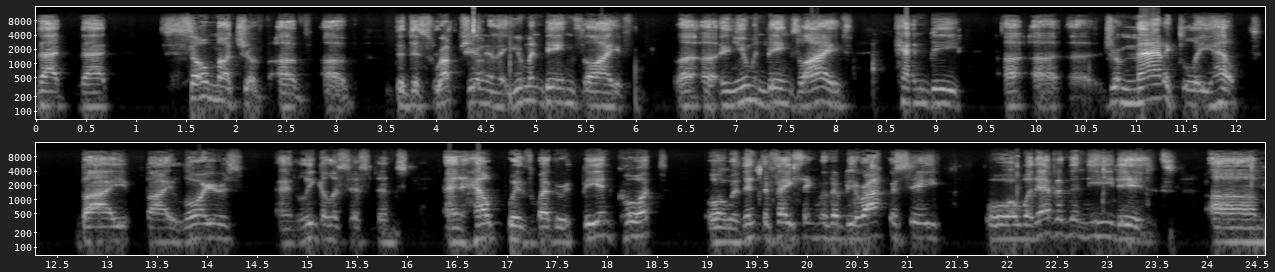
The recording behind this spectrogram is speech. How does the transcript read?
That that so much of of of the disruption in a human being's life, uh, uh, in human beings' lives, can be uh, uh, dramatically helped by by lawyers and legal assistants and help with whether it be in court or with interfacing with a bureaucracy or whatever the need is. Um,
